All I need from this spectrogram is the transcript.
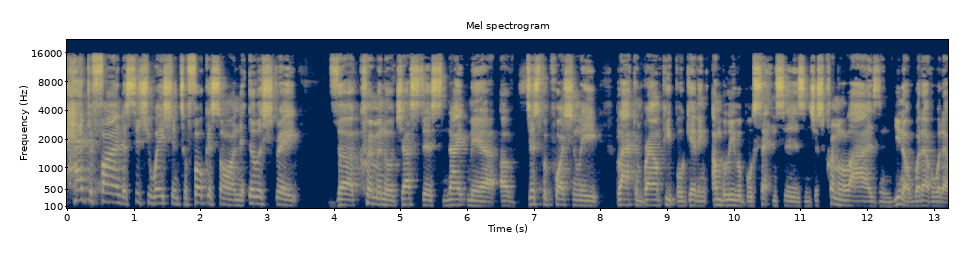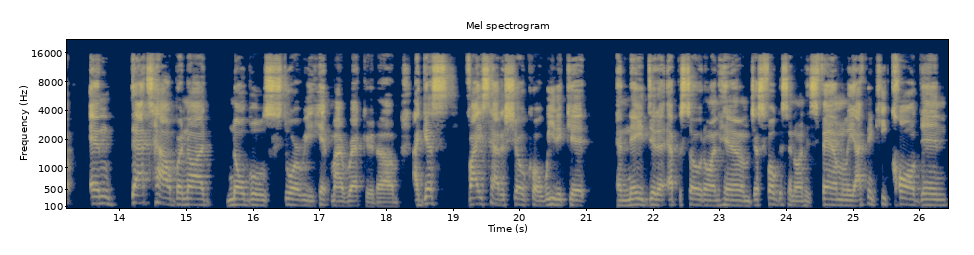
had to find a situation to focus on to illustrate the criminal justice nightmare of disproportionately black and brown people getting unbelievable sentences and just criminalized and you know whatever whatever. And that's how bernard noble's story hit my record. Um, i guess vice had a show called Weediquette and they did an episode on him just focusing on his family. I think he called in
